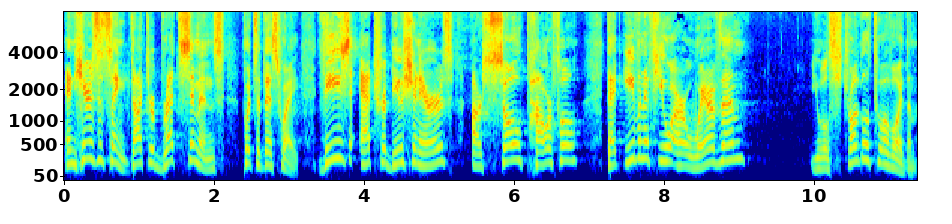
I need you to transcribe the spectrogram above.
And here's the thing Dr. Brett Simmons puts it this way these attribution errors are so powerful that even if you are aware of them, you will struggle to avoid them.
